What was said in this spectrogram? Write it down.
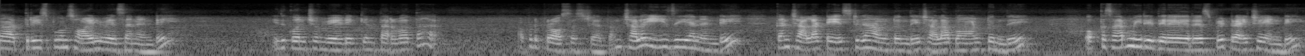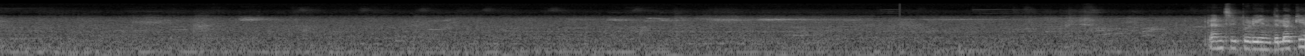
ఒక త్రీ స్పూన్స్ ఆయిల్ వేసానండి. ఇది కొంచెం వేడెక్కిన తర్వాత అప్పుడు ప్రాసెస్ చేద్దాం. చాలా ఈజీ అనండి కానీ చాలా టేస్ట్గా ఉంటుంది చాలా బాగుంటుంది. ఒక్కసారి మీరు ఇది రెసిపీ ట్రై చేయండి. ఫ్రెండ్స్ ఇప్పుడు ఇందులోకి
